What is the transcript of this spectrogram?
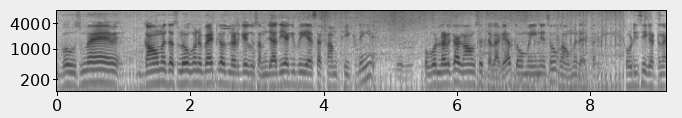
वो उसमें गाँव में दस लोगों ने बैठ कर उस लड़के को समझा दिया कि भाई ऐसा काम ठीक नहीं है। तो वो लड़का गाँव से चला गया दो महीने से वो गाँव में रहता नहीं। है थोड़ी सी घटना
